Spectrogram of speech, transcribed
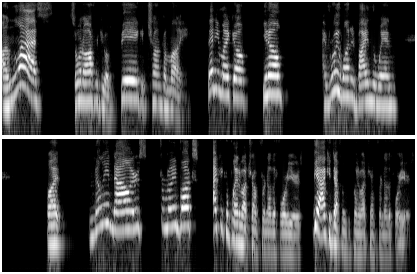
unless someone offered you a big chunk of money. Then you might go, you know, I really wanted Biden to win, but million dollars for a million bucks, I could complain about Trump for another four years. Yeah, I could definitely complain about Trump for another four years.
